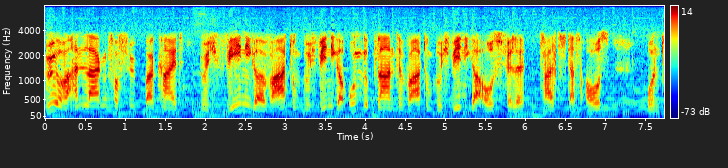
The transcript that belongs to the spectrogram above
höhere Anlagenverfügbarkeit, durch weniger Wartung, durch weniger ungeplante Wartung, durch weniger Ausfälle zahlt sich das aus. Und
